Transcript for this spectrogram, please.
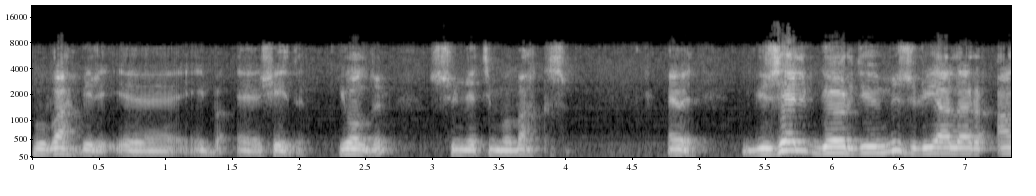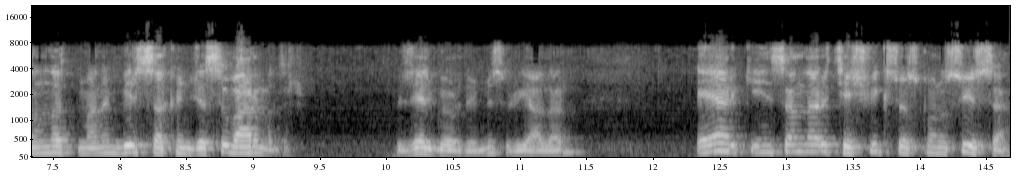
mubah bir e, e, şeydir, yoldur. Sünnetin mubah kısmı. Evet, güzel gördüğümüz rüyaları anlatmanın bir sakıncası var mıdır? güzel gördüğümüz rüyaların eğer ki insanları teşvik söz konusuysa,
